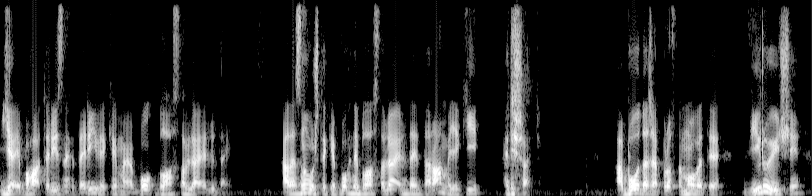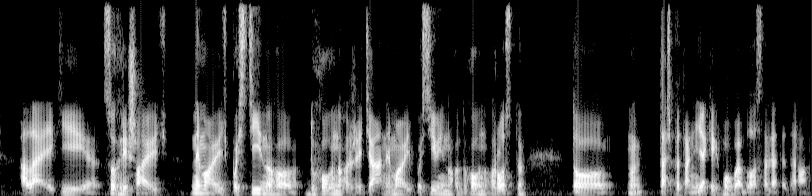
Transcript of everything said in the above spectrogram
є багато різних дарів, якими Бог благословляє людей. Але знову ж таки, Бог не благословляє людей дарами, які грішать. Або навіть просто мовити віруючі, але які согрішають, не мають постійного духовного життя, не мають постійного духовного росту, то ну, теж питання, як їх Бог буде благословляти дарами.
